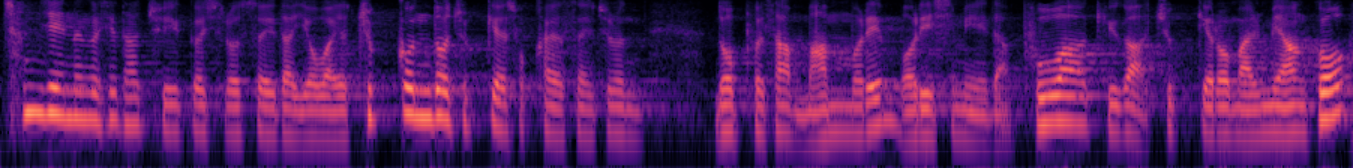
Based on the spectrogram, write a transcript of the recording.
천지에 있는 것이 다 주의 것이로소이다. 여호와여 주권도 주께 속하였으니 주는 높으사 만물의 머리심이다. 부와 귀가 주께로 말미암고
